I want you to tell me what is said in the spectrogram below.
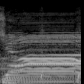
Counted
